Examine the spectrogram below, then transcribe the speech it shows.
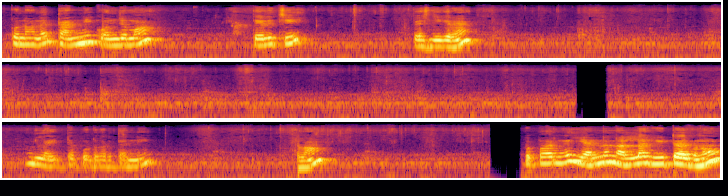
இப்போ நான் தண்ணி கொஞ்சமாக தெளித்து பிசைஞ்சிக்கிறேன் லைட்டாக போட்டுக்கிற தண்ணி. இப்போ பாருங்க எண்ணெய் நல்லா ஹீட்டாக இருக்கணும்.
